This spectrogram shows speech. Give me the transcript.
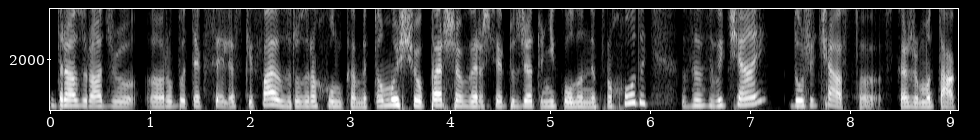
одразу раджу е, робити екселівський файл з розрахунками, тому що перша версія бюджету ніколи не проходить. Зазвичай, дуже часто, скажімо так,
